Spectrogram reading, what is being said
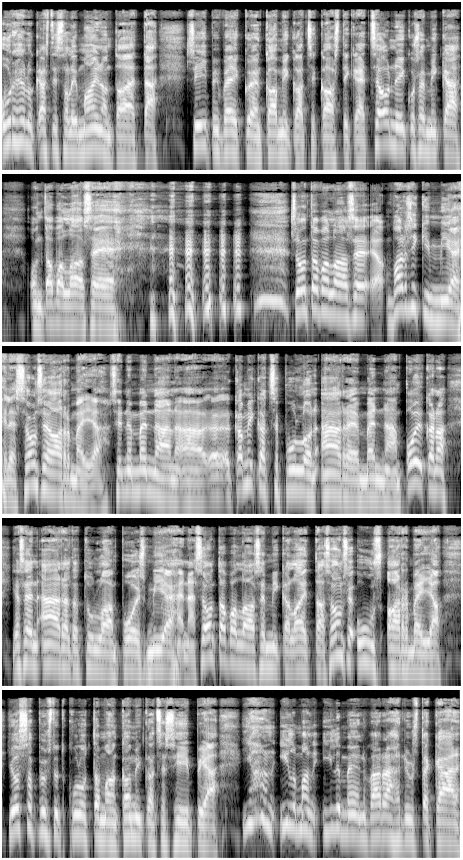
urheilukästissä oli mainontaa, että siipiveikkojen kamikatsi kastike, että se on niinku se, mikä on tavallaan se, se on tavallaan se, varsinkin miehille, se on se armeija. Sinne mennään, äh, kamikatse pullon ääreen mennään poikana ja sen ääreltä tullaan pois miehenä. Se on tavallaan se, mikä laittaa, se on se uusi armeija, jossa pystyt kuluttamaan kamikatse siipiä ihan ilman ilmeen värähdystäkään,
